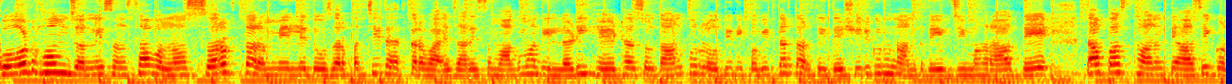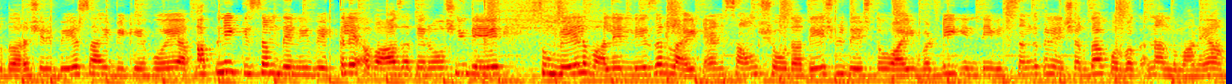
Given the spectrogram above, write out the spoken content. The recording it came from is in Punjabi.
ਗੋਡ ਹੋਮ ਜਰਨੀ ਸੰਸਥਾ ਵੱਲੋਂ ਸਰਵ ਧਰਮ ਮੇਲੇ 2025 ਤਹਿਤ ਕਰਵਾਏ ਜਾ ਰਹੇ ਸਮਾਗਮਾਂ ਦੀ ਲੜੀ ਹੇਠ ਸੁਲਤਾਨਪੁਰ ਲੋਧੀ ਦੀ ਪਵਿੱਤਰ ਧਰਤੀ ਤੇ ਸ੍ਰੀ ਗੁਰੂ ਨਾਨਕ ਦੇਵ ਜੀ ਮਹਾਰਾਜ ਦੇ ਤਪ ਸਥਾਨ ਇਤਿਹਾਸਿਕ ਗੁਰਦੁਆਰਾ ਸ੍ਰੀ ਬੇਰ ਸਾਹਿਬ ਵਿਖੇ ਹੋਏ। ਆਪਣੀ ਕਿਸਮ ਦੇ ਨਿਵੇਕਲੇ ਆਵਾਜ਼ ਅਤੇ ਰੋਸ਼ਨੀ ਦੇ ਸੁਮੇਲ ਵਾਲੇ laser light and sound show ਦਾ ਦੇਸ਼ ਵਿਦੇਸ਼ ਤੋਂ ਆਈ ਵੱਡੀ ਗਿਣਤੀ ਵਿੱਚ ਸੰਗਤ ਨੇ ਸ਼ਰਧਾਪੂਰਵਕ ਆਨੰਦ ਮਾਣਿਆ।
